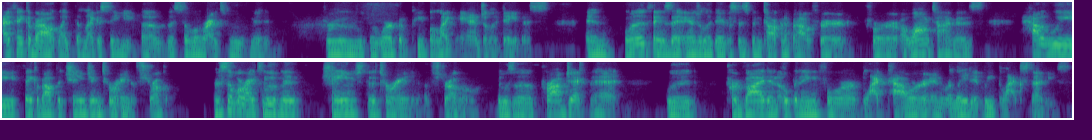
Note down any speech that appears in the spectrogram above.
I think about like the legacy of the civil rights movement through the work of people like Angela Davis. And one of the things that Angela Davis has been talking about for for a long time is how do we think about the changing terrain of struggle? The civil rights movement changed the terrain of struggle. It was a project that would provide an opening for Black power and relatedly Black studies,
